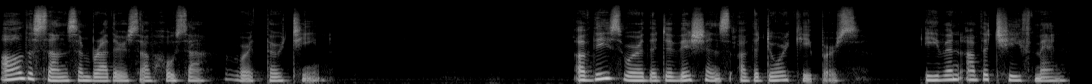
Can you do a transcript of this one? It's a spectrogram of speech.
All the sons and brothers of Hosa were thirteen. Of these were the divisions of the doorkeepers, even of the chief men,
